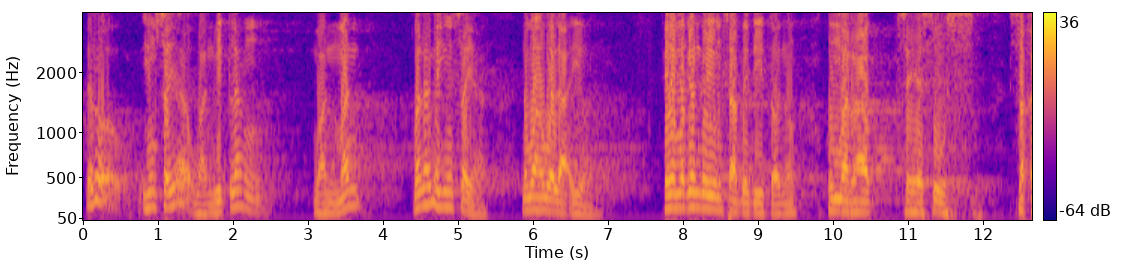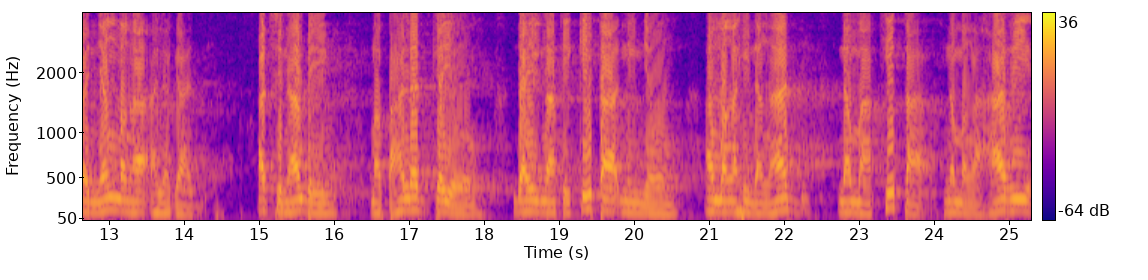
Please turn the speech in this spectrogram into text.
Pero yung saya, one week lang, one month, wala na yung saya. Nawawala iyon. Kaya maganda yung sabi dito, no? humarap si Jesus sa kanyang mga alagad at sinabing, mapalad kayo dahil nakikita ninyo ang mga hinangad na makita ng mga hari,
